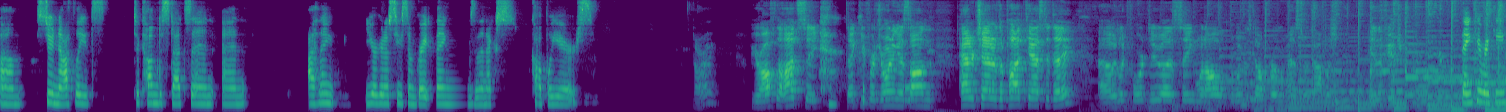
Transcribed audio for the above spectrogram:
um, student athletes to come to Stetson, and I think you're going to see some great things in the next couple years. All right. You're off the hot seat. Thank you for joining us on Hatter Chatter, the podcast today. Uh, we look forward to uh, seeing what all the women's golf program has to accomplish in the future. Thank you, Ricky.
